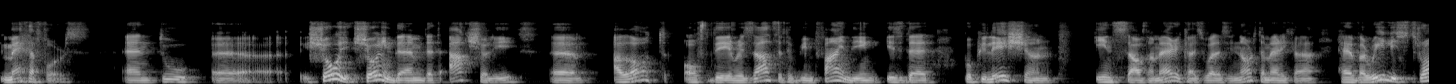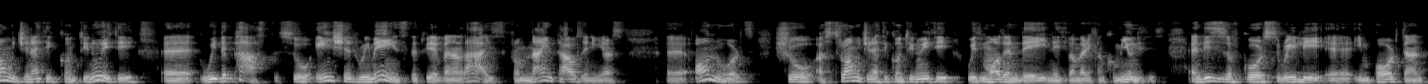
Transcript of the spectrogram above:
metaphors and to uh, show showing them that actually uh, a lot of the results that we've been finding is that population in South America as well as in North America have a really strong genetic continuity uh, with the past. So ancient remains that we have analyzed from 9,000 years uh, onwards show a strong genetic continuity with modern day Native American communities. And this is, of course, really uh, important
